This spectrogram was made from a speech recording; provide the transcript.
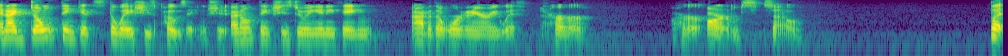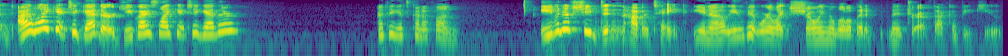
And I don't think it's the way she's posing. She, I don't think she's doing anything out of the ordinary with her her arms. So, but I like it together. Do you guys like it together? I think it's kind of fun. Even if she didn't have a tank, you know, even if it were like showing a little bit of midriff, that could be cute.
